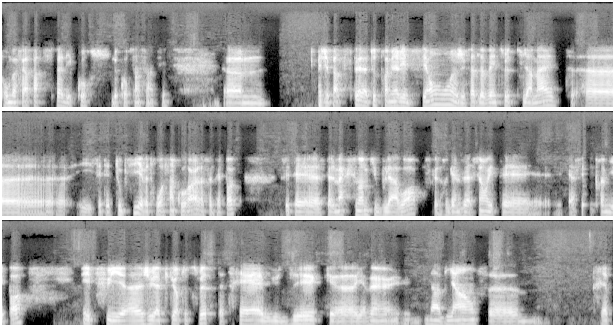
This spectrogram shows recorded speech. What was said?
pour me faire participer à des courses de courses en sentier. Euh, j'ai participé à la toute première édition. J'ai fait le 28 km euh, et c'était tout petit. Il y avait 300 coureurs à cette époque. C'était le maximum qu'ils voulaient avoir parce que l'organisation était, était à ses premiers pas. Et puis, euh, j'ai eu la piqûre tout de suite. C'était très ludique. il y avait une ambiance très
